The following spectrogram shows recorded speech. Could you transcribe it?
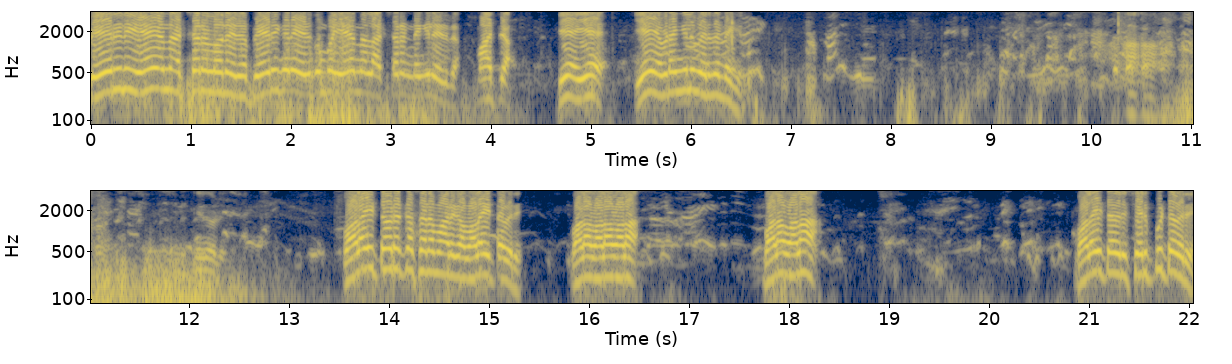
പേരിൽ എ എന്ന അക്ഷരം ഉള്ളവരെ എഴുതുക. പേരിങ്ങനെ എഴുതുമ്പോ എ എന്നുള്ള അക്ഷരം ഉണ്ടെങ്കിൽ എഴുതുക. മാറ്റുക. എ എ എ എവിടെങ്കിലും വരുന്നുണ്ടെങ്കിൽ. വളയിട്ടവരൊക്കെ സ്ഥലം മാറുക. വളയിട്ടവര് വള വള വള. വള വള. വളയിട്ടവര് ചെരുപ്പിട്ടവര്.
